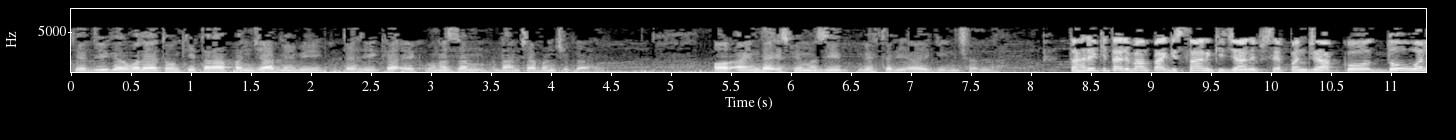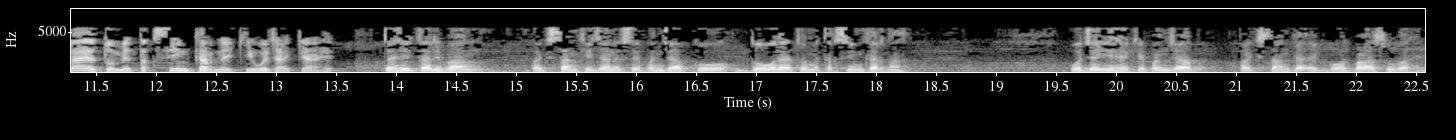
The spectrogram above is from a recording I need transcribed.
کہ دیگر ولایتوں کی طرح پنجاب میں بھی تحریک کا ایک منظم ڈھانچہ بن چکا ہے اور آئندہ اس میں مزید بہتری آئے گی انشاءاللہ۔ تحریک طالبان پاکستان کی جانب سے پنجاب کو دو ولایتوں میں تقسیم کرنے کی وجہ کیا ہے؟ تحریک طالبان پاکستان کی جانب سے پنجاب کو دو ولایتوں میں تقسیم کرنا۔ وجہ یہ ہے کہ پنجاب پاکستان کا ایک بہت بڑا صوبہ ہے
